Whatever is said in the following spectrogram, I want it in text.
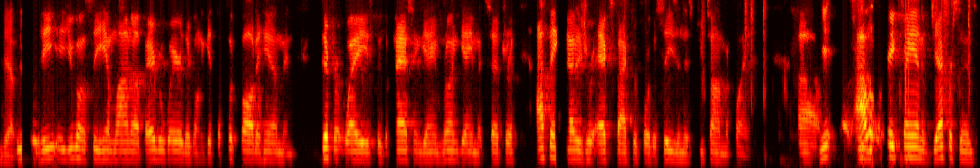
Yeah, he, you're going to see him line up everywhere. They're going to get the football to him in different ways through the passing game, run game, etc. I think that is your X factor for the season is JuTahn McClain. Uh, yeah. I was a big fan of Jefferson's.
